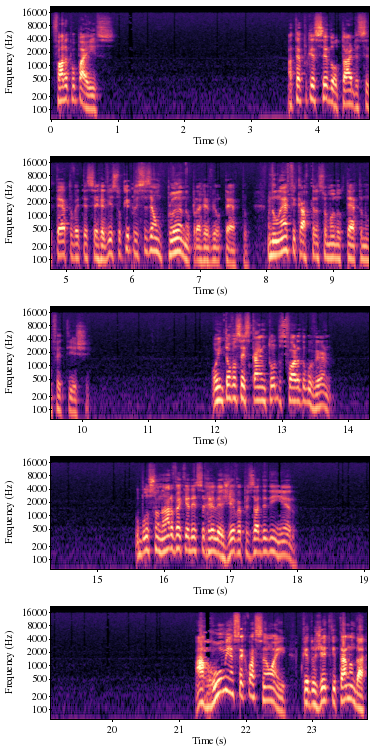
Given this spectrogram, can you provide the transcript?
Fala para o país. Até porque cedo ou tarde esse teto vai ter que ser revisto. O que precisa é um plano para rever o teto. Não é ficar transformando o teto num fetiche. Ou então vocês caiam todos fora do governo. O Bolsonaro vai querer se reeleger, vai precisar de dinheiro. Arrumem essa equação aí, porque do jeito que tá não dá.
